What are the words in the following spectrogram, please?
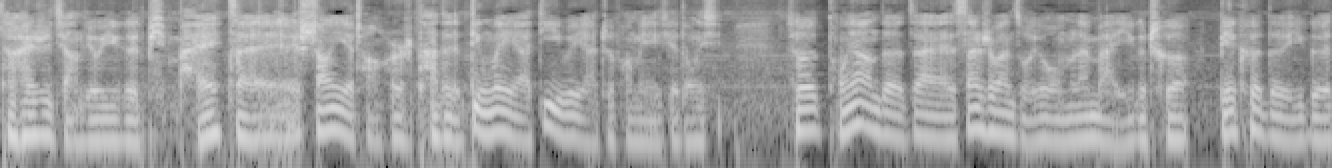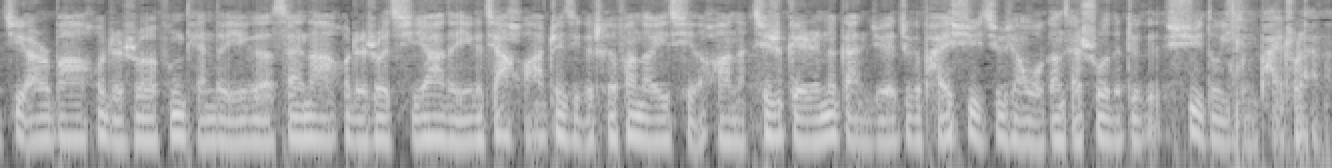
它还是讲究一个品牌在商业场合它的定位啊、地位啊这方面一些东西。说同样的，在三十万左右，我们来买一个车，别克的一个 GL 八，或者说丰田的一个塞纳，或者说起亚的一个嘉华，这几个车放到一起的话呢，其实给人的感觉，这个排序就像我刚才说的，这个序都已经排出来了。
